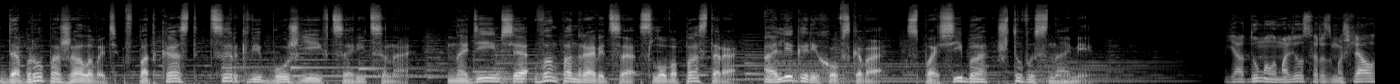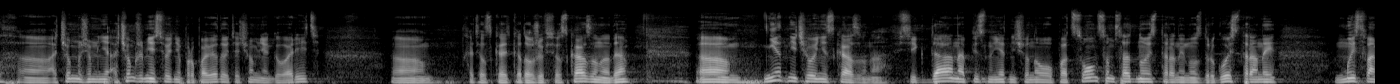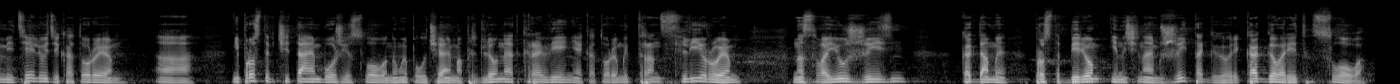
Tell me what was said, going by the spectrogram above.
Добро пожаловать в подкаст «Церкви Божьей в Царицыно». Надеемся, вам понравится слово пастора Олега Риховского. Спасибо, что вы с нами. Я думал и молился, размышлял, э, о чем же мне, о чем же мне сегодня проповедовать, о чем мне говорить. Э, хотел сказать, когда уже все сказано, да? Э, нет, ничего не сказано. Всегда написано, нет ничего нового под солнцем, с одной стороны, но с другой стороны, мы с вами те люди, которые не просто читаем Божье Слово, но мы получаем определенное откровение, которое мы транслируем на свою жизнь, когда мы просто берем и начинаем жить, так как говорит Слово.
